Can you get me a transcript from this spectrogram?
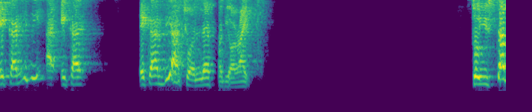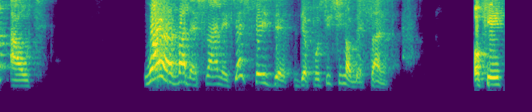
It can be it can it can be at your left or your right. So you step out wherever the sun is, just face the, the position of the sun. Okay.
